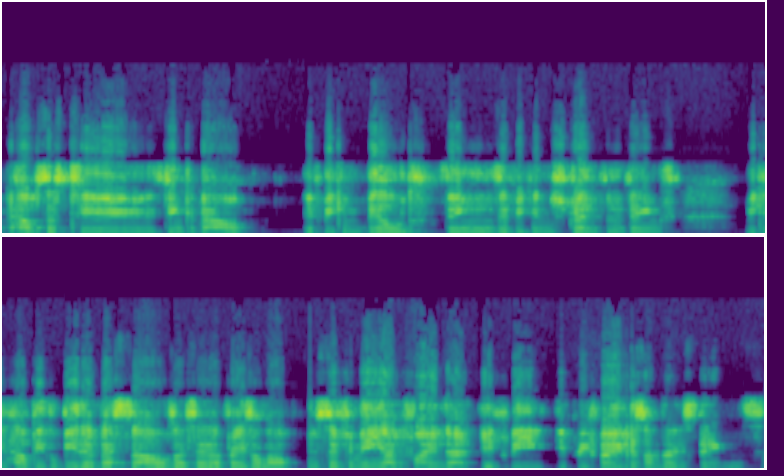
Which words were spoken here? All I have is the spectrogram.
helps us to think about if we can build things, if we can strengthen things, we can help people be their best selves. I say that phrase a lot. And so for me, I find that if we if we focus on those things,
